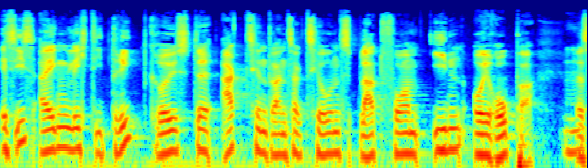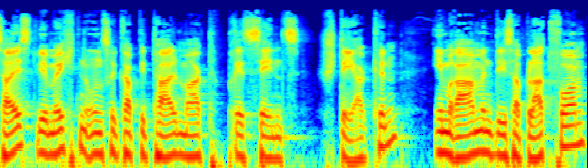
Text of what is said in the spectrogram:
Es ist eigentlich die drittgrößte Aktientransaktionsplattform in Europa. Mhm. Das heißt, wir möchten unsere Kapitalmarktpräsenz stärken im Rahmen dieser Plattform.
